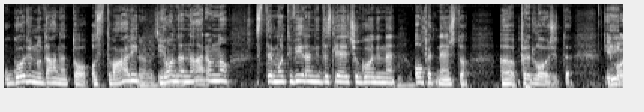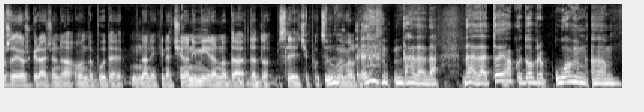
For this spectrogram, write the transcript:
u godinu dana to ostvari i onda naravno ste motivirani da sljedeće godine opet nešto uh, predložite. I, možda još građana onda bude na neki način animirano da, da do sljedeći put se imali. da, da, da, da, da, to je jako dobro. U ovim, um,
